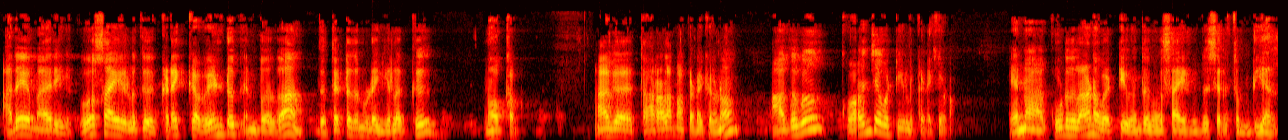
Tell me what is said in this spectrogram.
அதே மாதிரி விவசாயிகளுக்கு கிடைக்க வேண்டும் என்பதுதான் இந்த திட்டத்தினுடைய இலக்கு நோக்கம். ஆக தாராளமா கிடைக்கணும். அதுவும் குறைஞ்ச வட்டியில் கிடைக்கணும். ஏன்னா கூடுதலான வட்டி வந்து விவசாயிகள் வந்து செலுத்த முடியாது.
